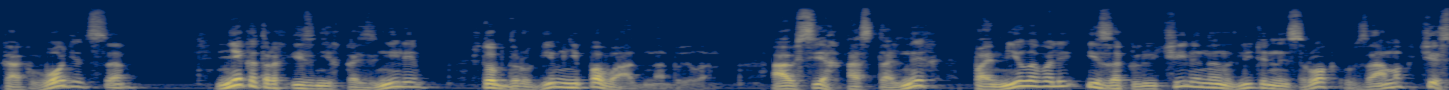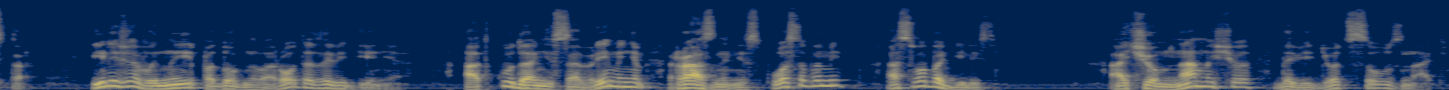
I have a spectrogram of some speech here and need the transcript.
Как водится, некоторых из них казнили, чтоб другим неповадно было, а всех остальных помиловали и заключили на длительный срок в замок Честер или же в иные подобного рода заведения, откуда они со временем разными способами освободились, о чем нам еще доведется узнать.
